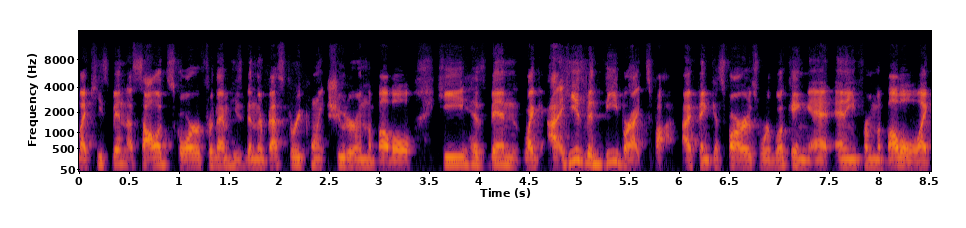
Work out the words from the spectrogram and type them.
like he's been a solid scorer for them. He's been their best three point shooter in the bubble. He has been like he's been the bright spot, I think, as far as we're looking at any from the bubble. Like,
